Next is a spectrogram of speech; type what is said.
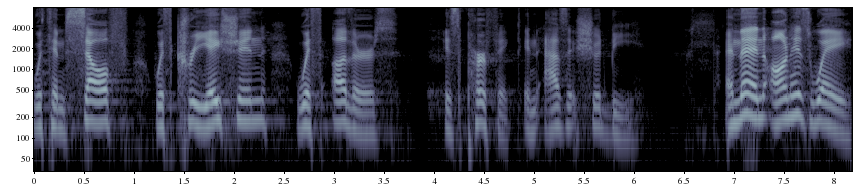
with himself, with creation, with others, is perfect and as it should be. And then on his way,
